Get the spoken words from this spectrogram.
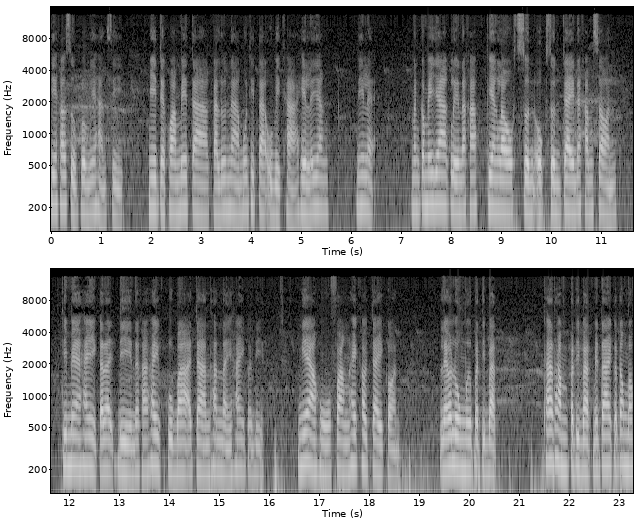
ที่เข้าสู่พรหมวิหารสี มีแต่ความเมตตาการุณามุทิตาอุเบกขาเห็นแล้วยังนี่แหละ มันก็ไม่ยากเลยนะคะ เพียงเราสนอกสนใจนะคำสอนที่แม่ให้ก็ดีนะคะ ให้ครูบาอาจารย์ท่านไหนให้ก็ดี เงี่ยหูฟังให้เข้าใจก่อน แล้วลงมือปฏิบัติ ถ้าทำปฏิบัติไม่ได้ก็ต้องมา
